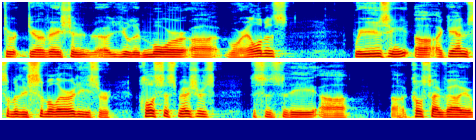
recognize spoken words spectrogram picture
der- derivation uh, yielded more, uh, more elements. We're using, uh, again, some of these similarities or closest measures. This is the uh, uh, cosine value.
